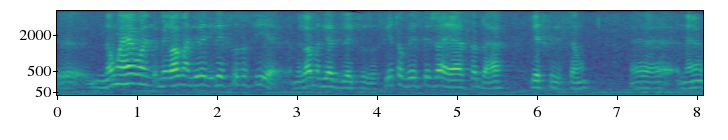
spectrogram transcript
é, não é a melhor maneira de ler filosofia. A melhor maneira de ler filosofia talvez seja essa da descrição né,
